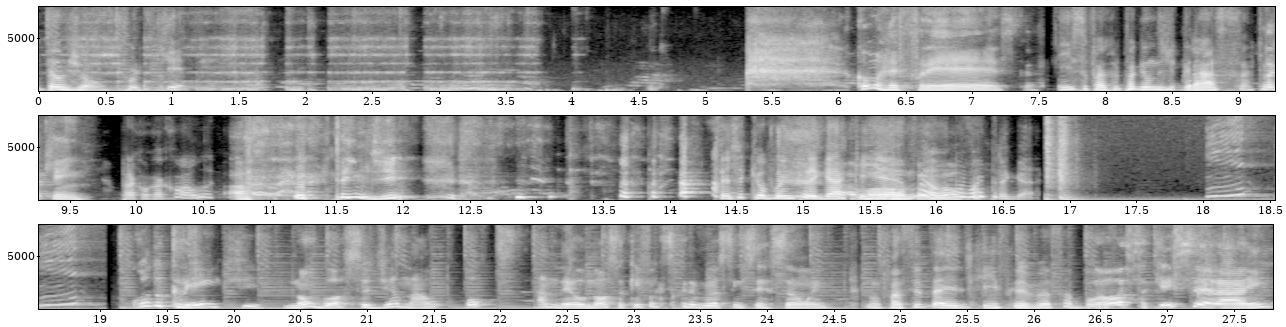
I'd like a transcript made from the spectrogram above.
Então, João, por quê? Como refresca. Isso faz propaganda de graça Pra quem? pra Coca-Cola. Ah, entendi. Você acha que eu vou entregar Tá quem bom, é? Não, eu mal. não vou entregar. Quando o cliente não gosta de anal. Ops, anel. Nossa, quem foi que escreveu essa inserção, hein? Não faço ideia de quem escreveu essa bosta. Nossa, quem será, hein?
